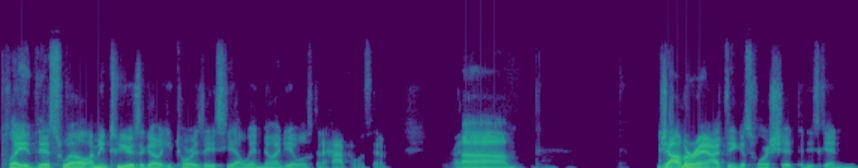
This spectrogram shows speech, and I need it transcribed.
play this well. I mean, two years ago, he tore his ACL. We had no idea what was going to happen with him. Right. Um, Ja Morant, I think, is horseshit that he's getting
